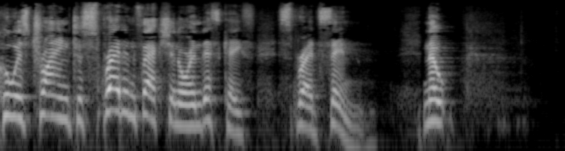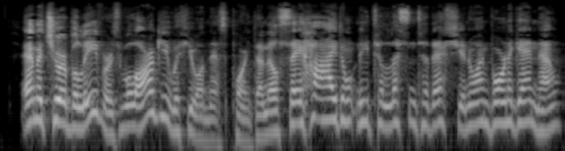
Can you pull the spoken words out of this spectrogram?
who is trying to spread infection, or in this case, spread sin. Now, immature believers will argue with you on this point, and they'll say, I don't need to listen to this. You know, I'm born again now.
